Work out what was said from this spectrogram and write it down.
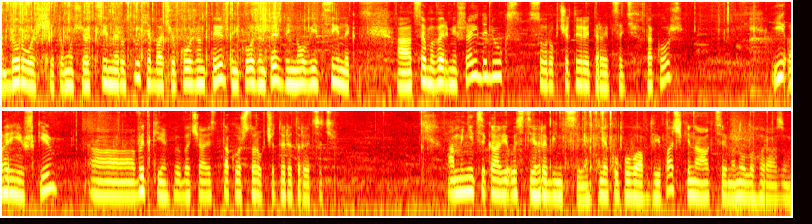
дорожче, тому що ціни ростуть, я бачу кожен тиждень, кожен тиждень новий цінник. А це вермішель делюкс 44,30 також. І орішки, а, витки, вибачаюсь, також 44,30. А мені цікаві ось ці гребінці. Я купував дві пачки на акції минулого разу.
